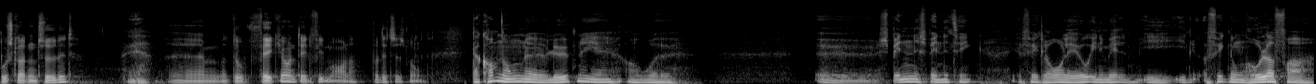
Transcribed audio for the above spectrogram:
Husker den tydeligt? Ja. Øhm, og du fik jo en del filmroller på det tidspunkt. Der kom nogle øh, løbende, ja, og øh, øh, spændende, spændende ting. jeg fik lov at lave indimellem, i, i, og fik nogle huller fra,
